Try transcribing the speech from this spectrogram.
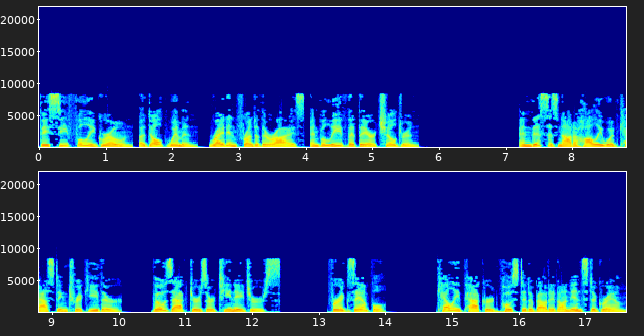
They see fully grown, adult women, right in front of their eyes, and believe that they are children. And this is not a Hollywood casting trick either. Those actors are teenagers. For example, Kelly Packard posted about it on Instagram.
